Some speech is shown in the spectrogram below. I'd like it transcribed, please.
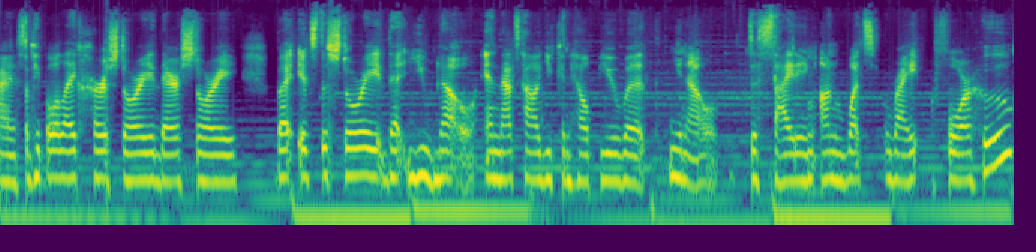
and some people will like her story, their story, but it's the story that you know. And that's how you can help you with, you know, deciding on what's right for who,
